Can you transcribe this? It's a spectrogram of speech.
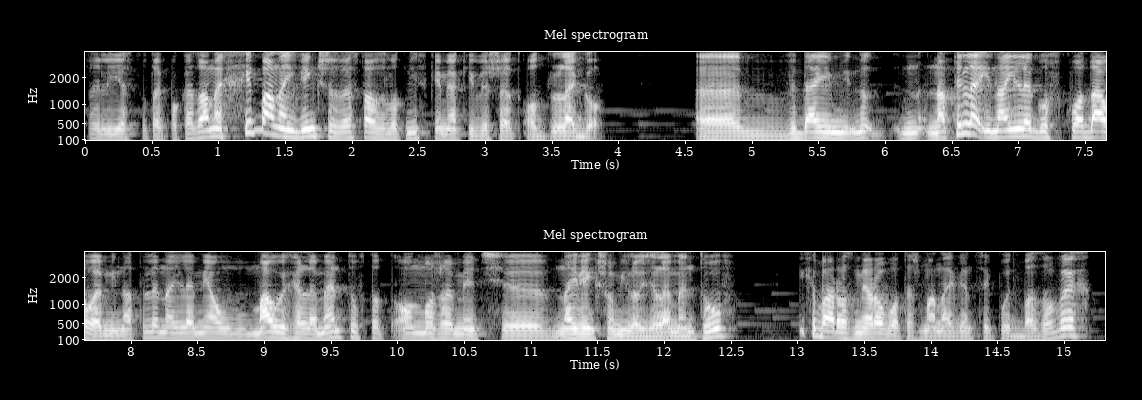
czyli jest tutaj pokazane. Chyba największy zestaw z lotniskiem, jaki wyszedł od Lego. E, Wydaje mi, no, na tyle, na ile go składałem i na tyle, na ile miał małych elementów, to on może mieć e, największą ilość elementów i chyba rozmiarowo też ma najwięcej płyt bazowych.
